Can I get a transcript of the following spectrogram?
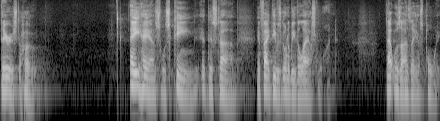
There is the hope. Ahaz was king at this time. In fact, he was going to be the last one. That was Isaiah's point.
